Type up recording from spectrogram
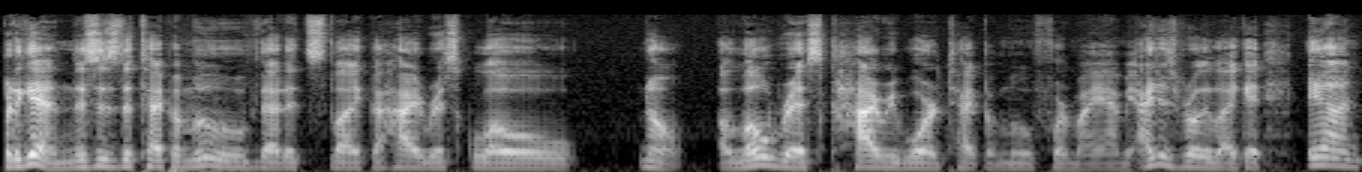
But again, this is the type of move that it's like a high risk, low, no, a low risk, high reward type of move for Miami. I just really like it. And,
